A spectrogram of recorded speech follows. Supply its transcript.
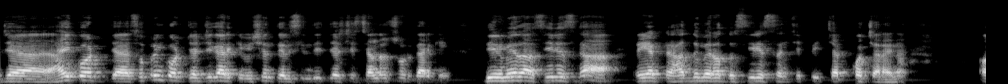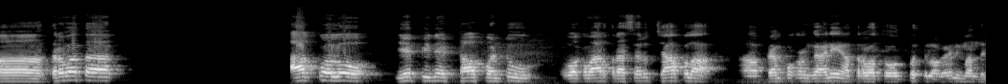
జ- హైకోర్టు సుప్రీంకోర్టు జడ్జి గారికి విషయం తెలిసింది. జస్టిస్ చంద్రచూడ్ గారికి. దీని మీద సీరియస్గా రియాక్ట్ హద్దు మీరద్దు సీరియస్ అని చెప్పి చెప్పుకొచ్చారు ఆయన. ఆ తర్వాత ఆక్వాలో ఏపీనే టాప్ అంటూ ఒక వార్త రాశారు. చేపల పెంపకం కానీ ఆ తర్వాత ఉత్పత్తిలో కానీ మనది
